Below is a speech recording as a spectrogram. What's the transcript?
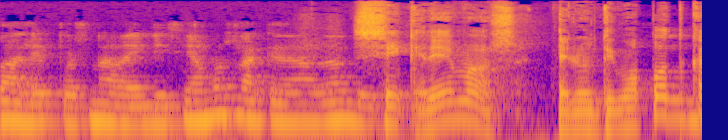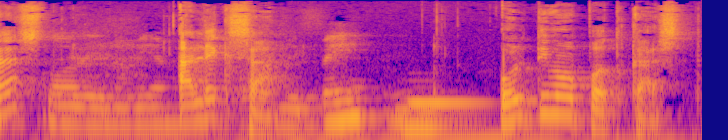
Vale, pues nada, iniciamos la quedada del Si queremos el último podcast, 5 de noviembre Alexa. de 2020. último podcast.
